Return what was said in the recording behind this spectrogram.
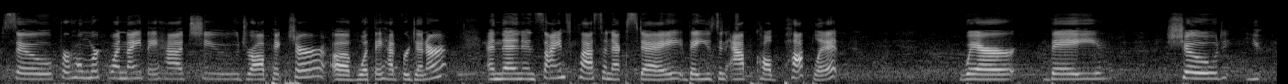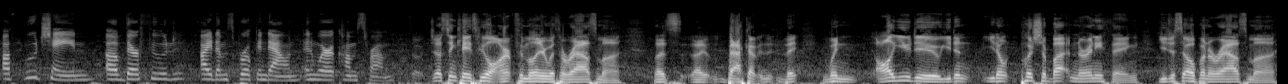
So for homework one night, they had to draw a picture of what they had for dinner, and then in science class the next day, they used an app called Popplet, where they showed you a food chain of their food items broken down and where it comes from. So just in case people aren't familiar with Aurasma, let's uh, back up. They, when all you do, you didn't, you don't push a button or anything. You just open Aurasma,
